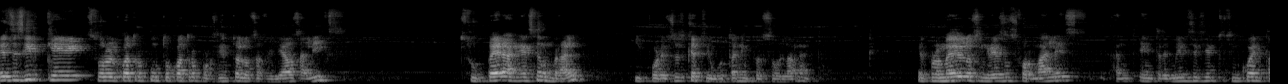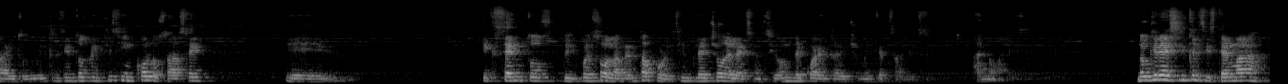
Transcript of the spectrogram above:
Es decir, que solo el 4.4% de los afiliados al IX superan ese umbral y por eso es que tributan impuesto sobre la renta. El promedio de los ingresos formales entre 1.650 y 2.325 los hace eh, exentos de impuesto a la renta por el simple hecho de la exención de 48.000 quetzales anuales. No quiere decir que el sistema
